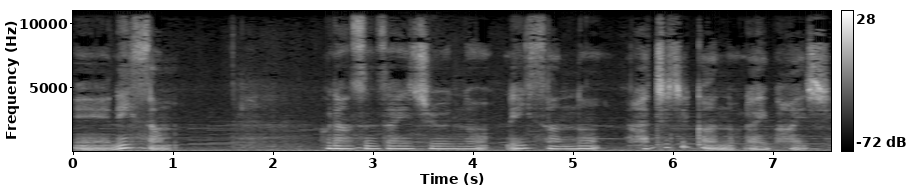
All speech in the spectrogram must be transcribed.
えー、レイさんフランス在住のレイさんの8時間のライブ配信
